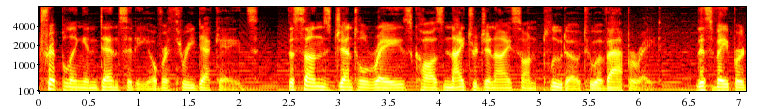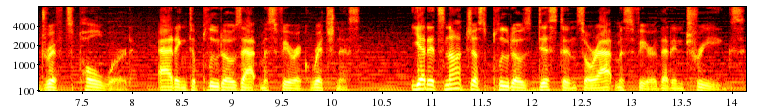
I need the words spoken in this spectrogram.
tripling in density over three decades. The sun's gentle rays cause nitrogen ice on Pluto to evaporate. This vapor drifts poleward, adding to Pluto's atmospheric richness. Yet it's not just Pluto's distance or atmosphere that intrigues.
